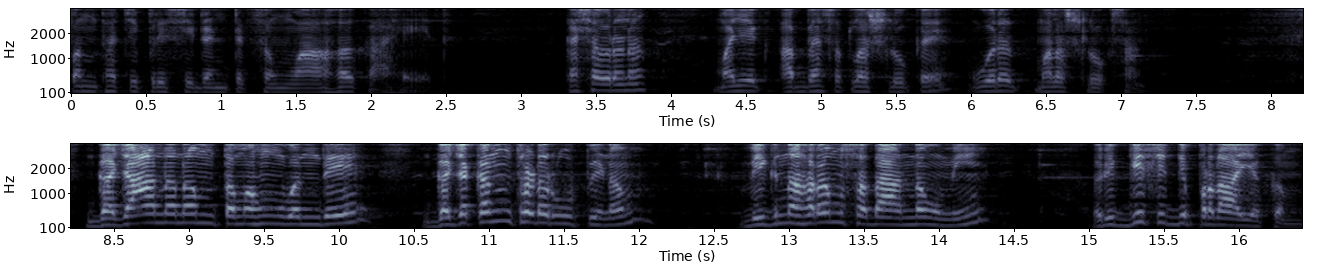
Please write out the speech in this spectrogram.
पंथाचे प्रेसिडेंट संवाहक आहेत. कशावरनं? माझ्या एक अभ्यासातला श्लोक आहे. वरद मला श्लोक सांग. गजाननम तमहं वंदे गजकंथड रूपिणम विघ्नहरम सदा नवमी रिद्धिसिद्धिप्रदायकम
